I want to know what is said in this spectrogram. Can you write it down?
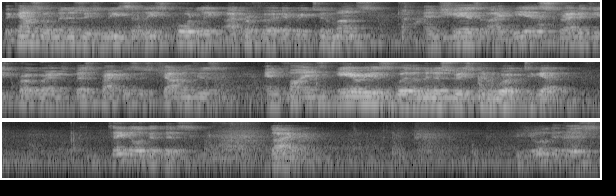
The Council of Ministries meets at least quarterly, I prefer every two months, and shares ideas, strategies, programs, best practices, challenges, and finds areas where the ministries can work together. Take a look at this diagram. If you look at this,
